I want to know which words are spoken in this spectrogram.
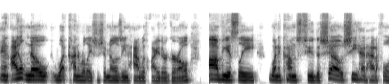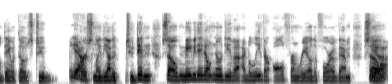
And I don't know what kind of relationship Melusine had with either girl. Obviously, when it comes to the show, she had had a full day with those two Yeah, personally. The other two didn't. So maybe they don't know Diva. I believe they're all from Rio, the four of them. So yeah.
